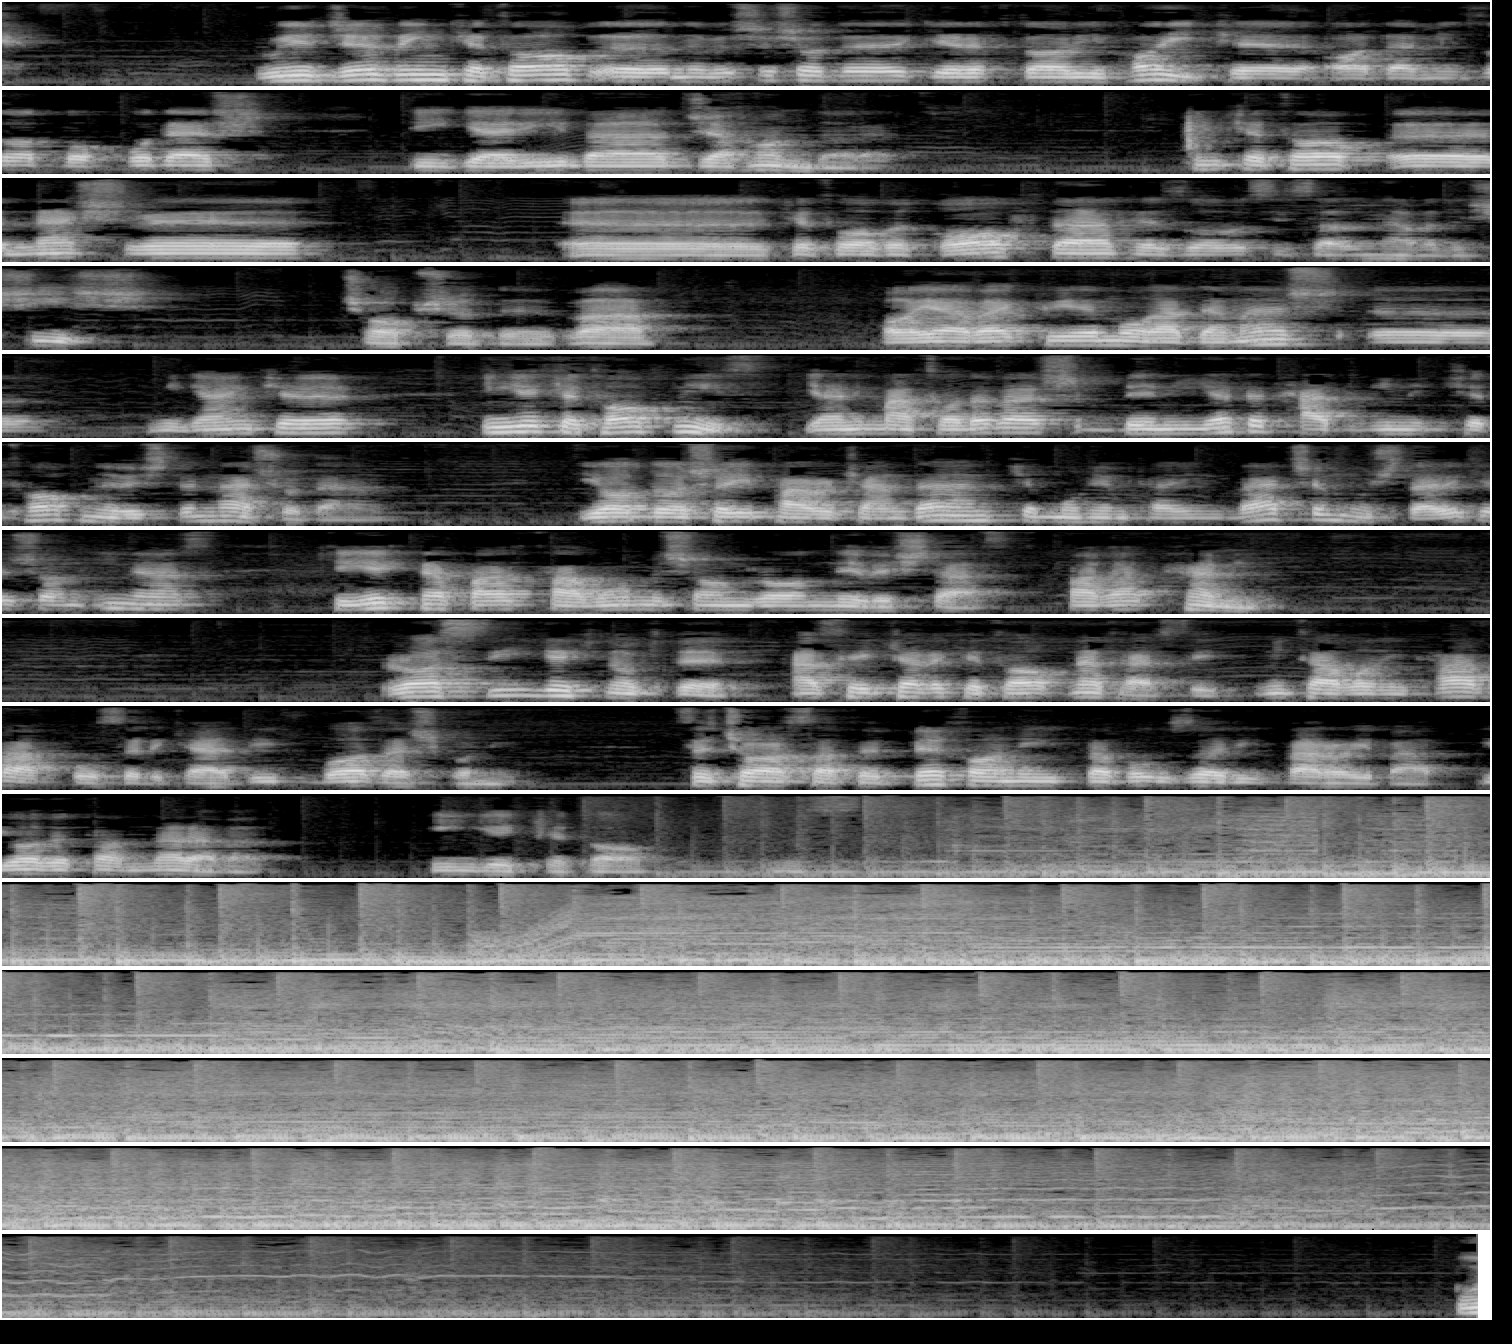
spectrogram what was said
روی جلد این کتاب نوشته شده گرفتاری هایی که آدمیزاد با خودش دیگری و جهان دارد. این کتاب نشر کتاب قاف در 1396 چاپ شده و آقای عبک توی مقدمش میگن که این یه کتاب نیست. یعنی مطالبش به نیت تدوین کتاب نوشته نشدن. یادداشتهایی پراکندن که مهمترین وجه مشترکشان این است که یک نفر تمامشان را نوشته است. فقط همین. راستی یک نکته. از هیکل کتاب نترسید. می توانید هر وقت حوصله کردید بازش کنید. سه چهار صفحه بخوانید و بگذارید برای بعد. یادتان نرود این یک کتاب نیست.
